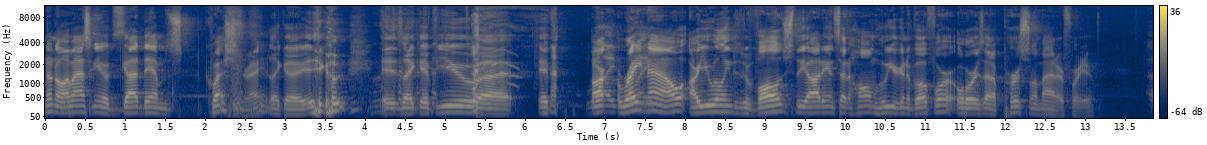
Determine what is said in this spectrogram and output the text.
No, no, I'm asking you a goddamn s- question, right? Like a, it's like if you, uh, if are, I- will right I- now, are you willing to divulge to the audience at home who you're going to vote for, or is that a personal matter for you? Uh,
